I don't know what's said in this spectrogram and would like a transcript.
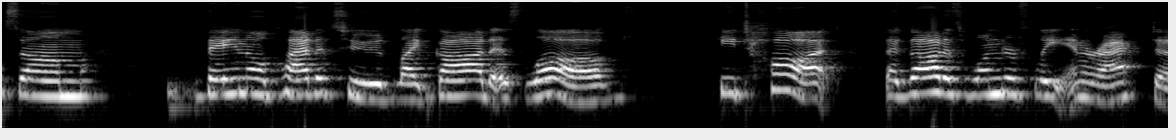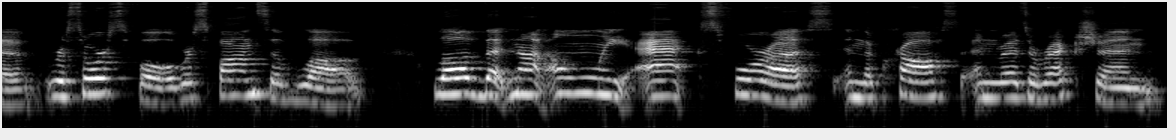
some banal platitude like God is love. He taught that God is wonderfully interactive, resourceful, responsive love love that not only acts for us in the cross and resurrection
